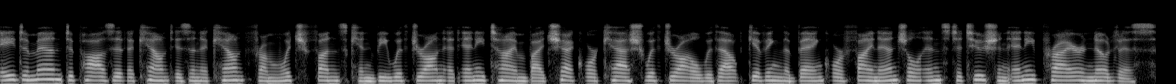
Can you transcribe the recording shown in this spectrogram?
A demand deposit account is an account from which funds can be withdrawn at any time by check or cash withdrawal without giving the bank or financial institution any prior notice.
